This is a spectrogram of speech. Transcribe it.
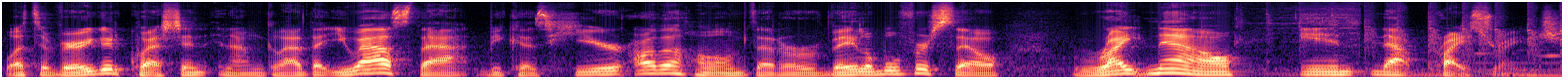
Well, that's a very good question, and I'm glad that you asked that because here are the homes that are available for sale right now in that price range.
